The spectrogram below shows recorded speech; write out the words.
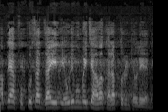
आपल्या फुफ्फुसात जाईल एवढी मुंबईची हवा खराब करून ठेवली यांनी.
